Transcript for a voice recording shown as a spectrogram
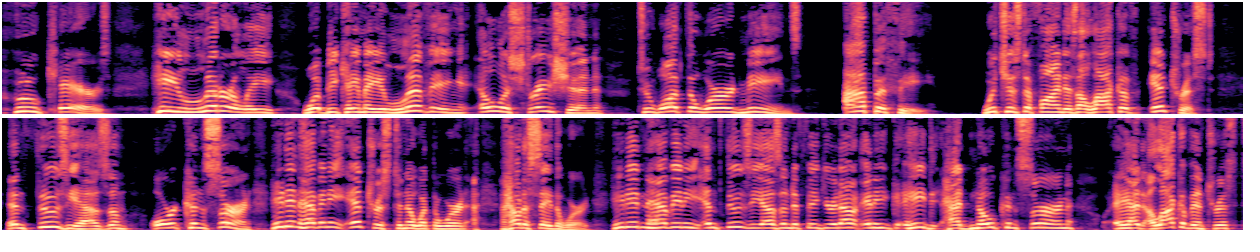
who cares? He literally what became a living illustration to what the word means. Apathy, which is defined as a lack of interest, enthusiasm, or concern. He didn't have any interest to know what the word, how to say the word. He didn't have any enthusiasm to figure it out. And he, he had no concern he had a lack of interest.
